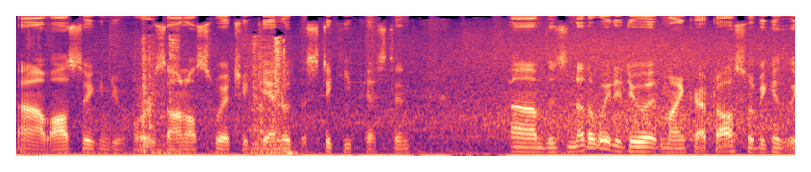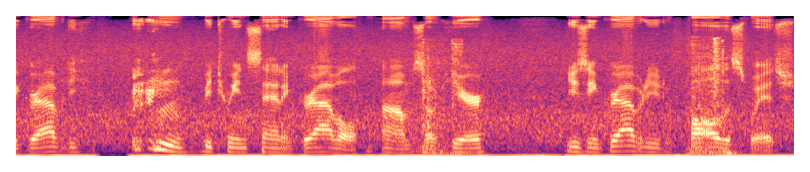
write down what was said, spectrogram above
Um, also you can do horizontal switch, again with the sticky piston. Um, there's another way to do it in Minecraft also because of the gravity between sand and gravel. Um, so here, using gravity to follow the switch,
